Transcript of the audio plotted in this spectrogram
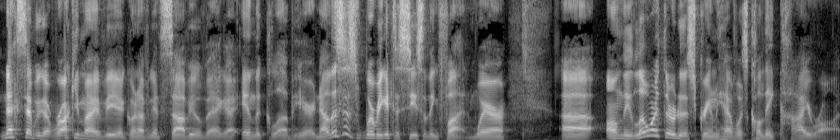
next up, we got Rocky Maivia going up against Savio Vega in the club here. Now, this is where we get to see something fun. Where uh, on the lower third of the screen, we have what's called a chyron,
